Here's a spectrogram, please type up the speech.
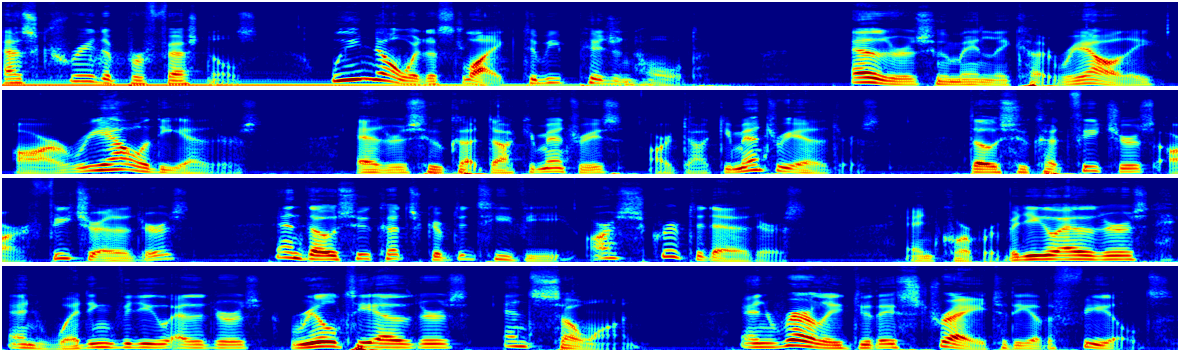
As creative professionals, we know what it's like to be pigeonholed. Editors who mainly cut reality are reality editors. Editors who cut documentaries are documentary editors. Those who cut features are feature editors, and those who cut scripted TV are scripted editors, and corporate video editors, and wedding video editors, realty editors, and so on. And rarely do they stray to the other fields.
